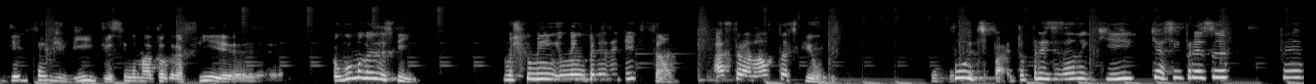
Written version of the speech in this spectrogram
de edição de vídeo, cinematografia, alguma coisa assim. Acho que uma, uma empresa de edição. Astronautas Filmes. Putz, pai, tô precisando aqui que essa empresa é,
